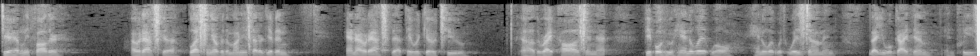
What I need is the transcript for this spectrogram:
Dear Heavenly Father, I would ask a blessing over the monies that are given, and I would ask that they would go to uh, the right cause and that people who handle it will handle it with wisdom and that you will guide them. And please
